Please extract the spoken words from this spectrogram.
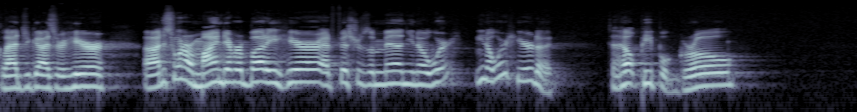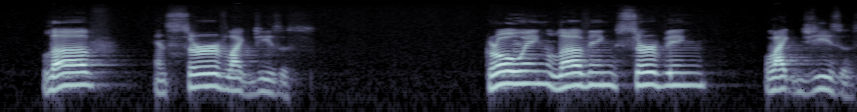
Glad you guys are here. Uh, I just want to remind everybody here at Fishers of Men, you know, we're you know we're here to to help people grow, love, and serve like Jesus. Growing, loving, serving like Jesus.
